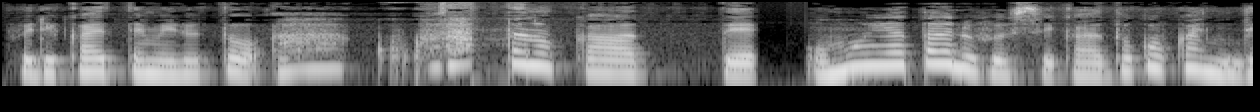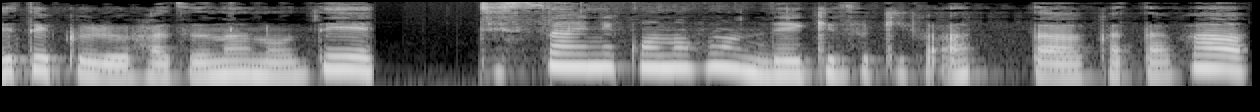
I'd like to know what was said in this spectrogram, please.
振り返ってみると、ああ、ここだったのかって思い当たる節がどこかに出てくるはずなので、実際にこの本で気づきがあった方が、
